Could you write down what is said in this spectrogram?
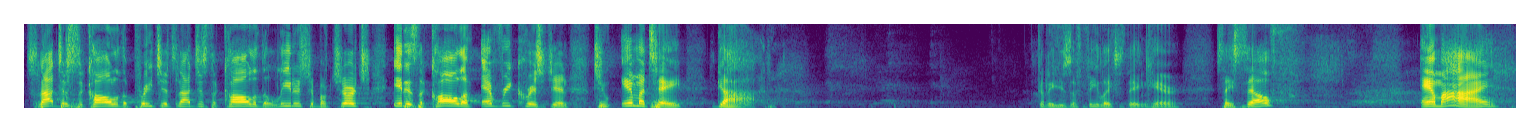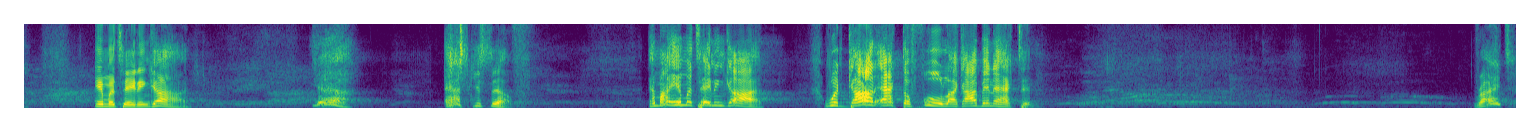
It's not just the call of the preacher, it's not just the call of the leadership of church, it is the call of every Christian to imitate God. I'm gonna use a Felix thing here. Say, self, am I imitating God? Yeah. Ask yourself Am I imitating God? Would God act a fool like I've been acting? Right?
